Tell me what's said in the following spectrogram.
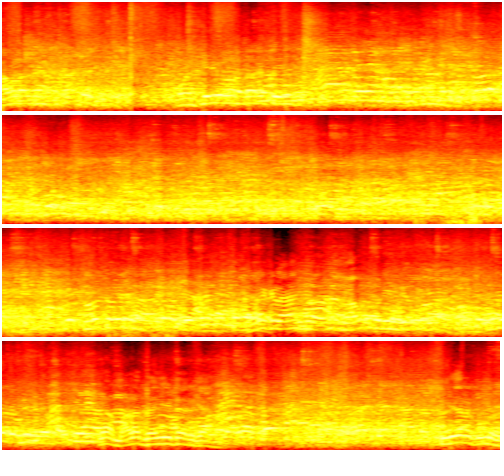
அவ்வளோதான் உன் கிரிவலம் வந்தாலும் தெரியும். இறக்கல. மழை பெஞ்சிக்கிட்டே இருக்கேன் இதுதானே கும்பிடு.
